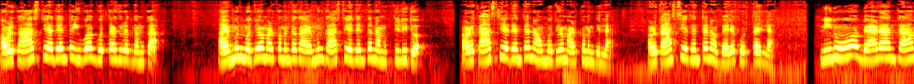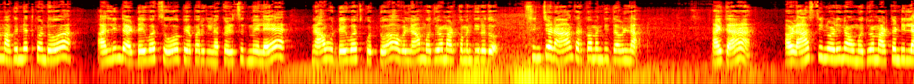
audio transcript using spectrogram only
ಅವಳಿಗೆ ಆಸ್ತಿ ಅದೇ ಅಂತ ಇವಾಗ ಗೊತ್ತಾಗಿರೋದು ನಮ್ಗೆ. ಅಮ್ಮನ ಮದುವೆ ಮಾಡ್ಕೊಂಬಂದಾಗ ಅಮ್ಮನಿಗೆ ಆಸ್ತಿ ಅದೇ ಅಂತ ನಮಗೆ ತಿಳಿದು, ಅವಳಿಗೆ ಆಸ್ತಿ ಅದೇ ಅಂತ ನಾವು ಮದುವೆ ಮಾಡ್ಕೊಂಬಂದಿಲ್ಲ ಅವಳಿಗೆ ಆಸ್ತಿ ಅದೇ ಅಂತ ನಾವು ಬೆಲೆ ಕೊಡ್ತಾ ಇಲ್ಲ. ನೀನು ಬೇಡ ಅಂತ ಮಗನ್ನೆತ್ಕೊಂಡು ಅಲ್ಲಿಂದ ಡೈವರ್ಸು ಪೇಪರ್ಗಳನ್ನ ಕಳಿಸಿದ ಮೇಲೆ ನಾವು ಡೈವರ್ಸ್ ಕೊಟ್ಟು ಅವಳನ್ನ ಮದುವೆ ಮಾಡ್ಕೊಂಬಂದಿರೋದು ಸಿಂಚನ ಕರ್ಕೊಂಬಂದಿದ್ದ ಅವಳನ್ನ. ಆಯ್ತಾ? ಅವಳ ಆಸ್ತಿ ನೋಡಿ ನಾವು ಮದುವೆ ಮಾಡ್ಕೊಂಡಿಲ್ಲ.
